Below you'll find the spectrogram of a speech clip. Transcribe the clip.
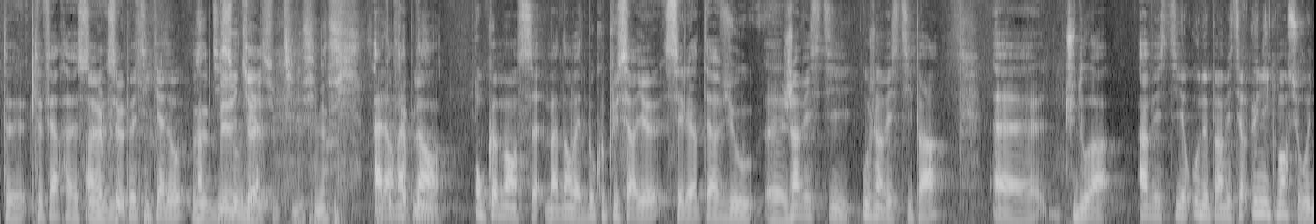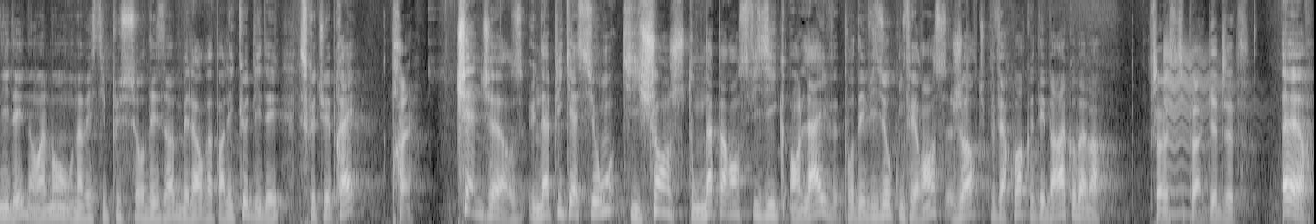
te- te faire ce, Ah, vous ce êtes- petit cadeau, Vous un êtes petit délicat souvenir. et subtil ici, merci. Ça Alors maintenant, on commence. Maintenant, on va être beaucoup plus sérieux. C'est l'interview euh, j'investis ou j'investis pas. Tu dois investir ou ne pas investir uniquement sur une idée. Normalement, on investit plus sur des hommes, mais là, on va parler que de l'idée. Est-ce que tu es prêt? Prêt. Changers, une application qui change ton apparence physique en live pour des visioconférences. Genre, tu peux faire croire que tu es Barack Obama. J'investis pas. Gadget. Heure,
